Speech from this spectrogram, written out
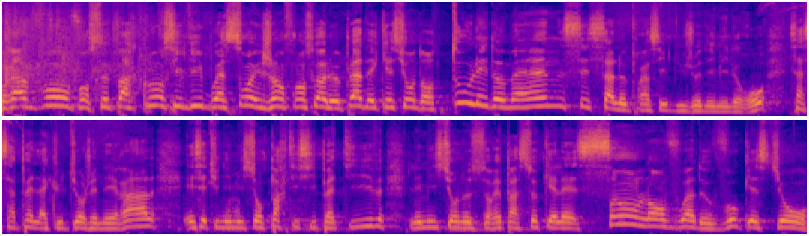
Bravo pour ce parcours, Sylvie Boisson et Jean-François Leplat. Des questions dans tous les domaines. C'est ça le principe du jeu des 1000 euros. Ça s'appelle la culture générale et c'est une émission participative. L'émission ne serait pas ce qu'elle est sans l'envoi de vos questions.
